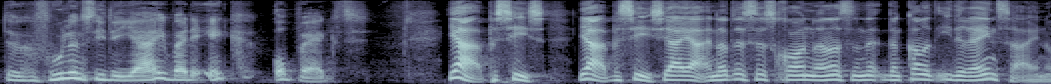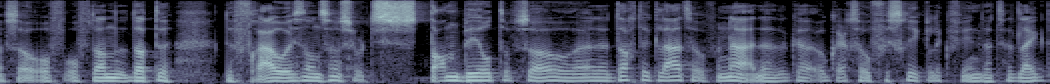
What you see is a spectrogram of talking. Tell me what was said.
de gevoelens die de jij bij de ik opwekt. Ja, precies. Ja, precies. Ja, ja. En dat is dus gewoon, een- dan kan het iedereen zijn of zo. Of, of dan dat de, de vrouw is dan zo'n soort standbeeld of zo. Eh, daar dacht ik laatst over na. Dat ik dat ook echt zo verschrikkelijk vind. Dat het lijkt,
